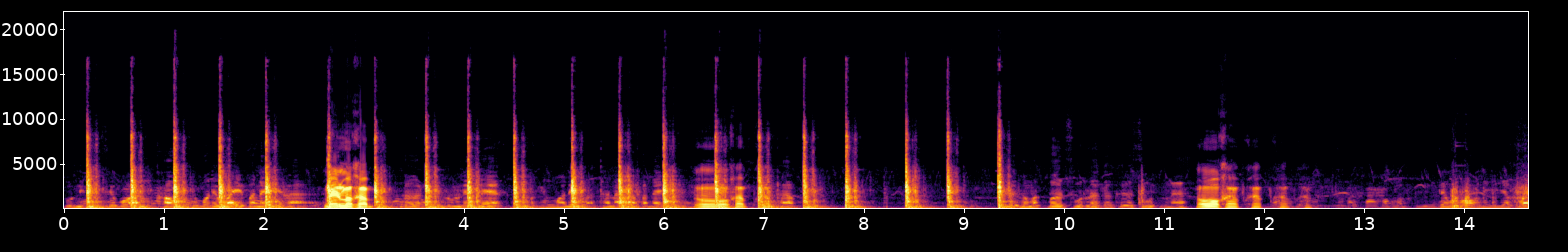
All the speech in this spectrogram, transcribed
รุ่นนี้ถือว่าอันเขาถือว่าเดี๋ยวไว้ปานไหนนี่ล่ะแม่นบ่ครับเออรุ่นแรกๆมันยังบ่ได้พัฒนาปานใดโอ้ครับครับครับถ้ามันเปิดสุดแล้วก็คือสุดนะโอ้ครับครับครับครับ เจ้าของนี่อยากไหว้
